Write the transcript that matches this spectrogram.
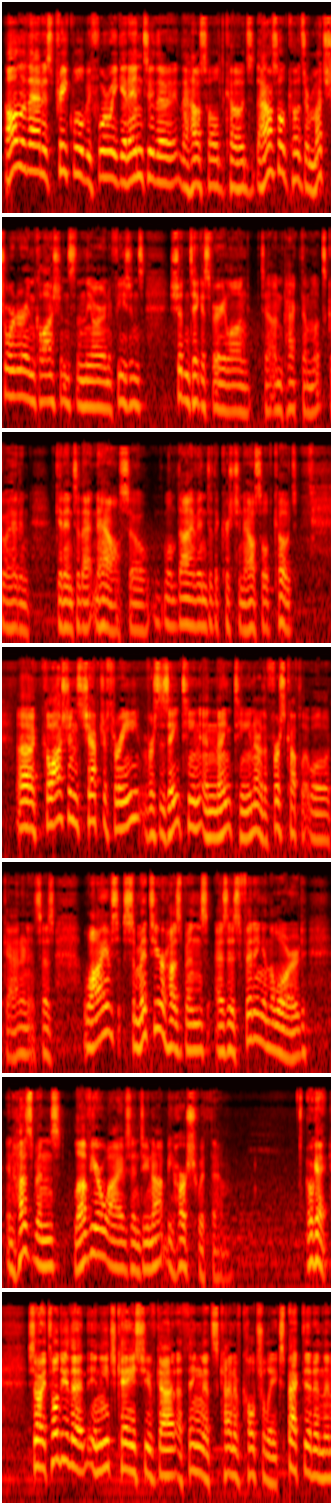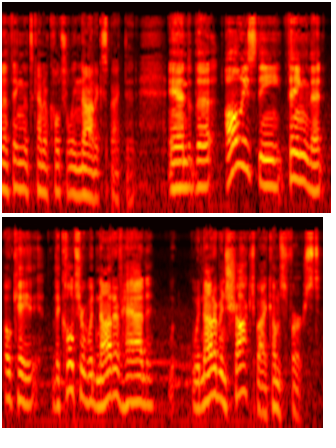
all of that is prequel before we get into the, the household codes. The household codes are much shorter in Colossians than they are in Ephesians. Shouldn't take us very long to unpack them. Let's go ahead and get into that now. So we'll dive into the Christian household codes. Uh, Colossians chapter 3, verses 18 and 19 are the first couplet we'll look at, and it says, Wives, submit to your husbands as is fitting in the Lord, and husbands, love your wives and do not be harsh with them. Okay, so I told you that in each case you've got a thing that's kind of culturally expected and then a thing that's kind of culturally not expected. And the always the thing that okay, the culture would not have had would not have been shocked by comes first.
